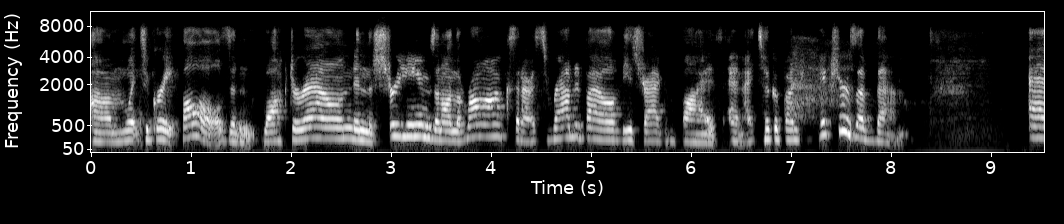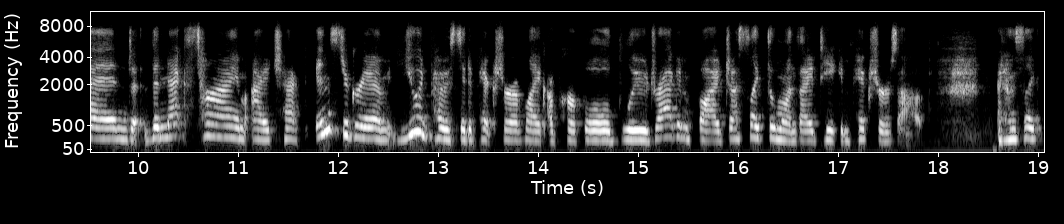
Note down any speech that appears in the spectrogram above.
um, went to Great Falls and walked around in the streams and on the rocks, and I was surrounded by all of these dragonflies, and I took a bunch of pictures of them. And the next time I checked Instagram, you had posted a picture of like a purple blue dragonfly, just like the ones I had taken pictures of. And I was like,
